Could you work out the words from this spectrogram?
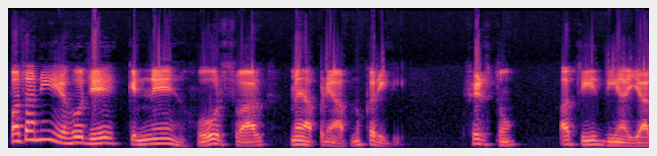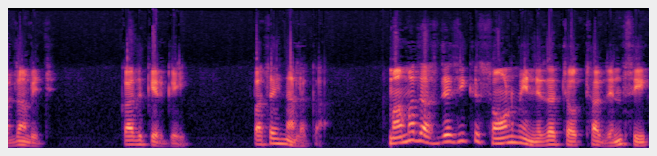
ਪਤਾ ਨਹੀਂ ਇਹੋ ਜੇ ਕਿੰਨੇ ਹੋਰ ਸਵਾਲ ਮੈਂ ਆਪਣੇ ਆਪ ਨੂੰ ਕਰੀ ਗਈ। ਫਿਰ ਤੋਂ ਅਤੀਤ ਦੀਆਂ ਯਾਦਾਂ ਵਿੱਚ ਕਦ ਕਿਰ ਗਈ, ਪਤਾ ਹੀ ਨਾ ਲੱਗਾ। ਮਾਮਾ ਦੱਸਦੇ ਸੀ ਕਿ ਸੌਣ ਮਹੀਨੇ ਦਾ ਚੌਥਾ ਦਿਨ ਸੀ।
